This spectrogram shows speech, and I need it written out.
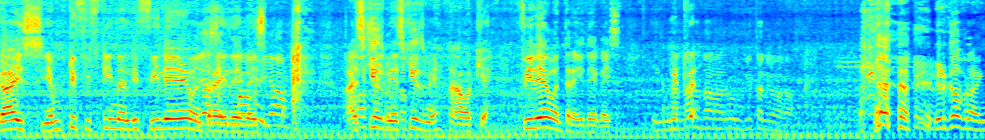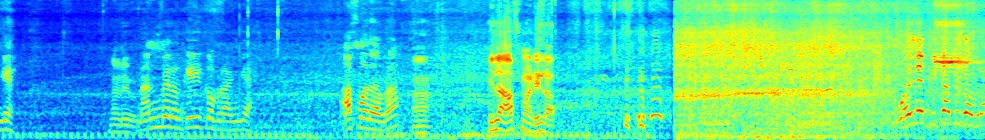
ಗೈಸ್ ಎಂ ಟಿ ಫಿಫ್ಟೀನಲ್ಲಿ ಫೀಲೇ ಒಂಥರ ಇದೆ guys excuse me excuse me ಹಾಂ ಓಕೆ ಫೀಲೇ ಒಂಥರ ಇದೆ ಗೈಸ್ ಈಗ ಬಿಟ್ರೆ ಹಿಡ್ಕೊಬ್ರು ಹಂಗೆ. ನೋಡಿ ನನ್ನ ಮೇಲೆ ಒಂದು ಕೈ ಇಟ್ಕೊಬ್ರ ಹಂಗೆ. ಆಫ್ ಮಾಡಿದ್ರ ಬ್ರೋ? ಹಾಂ. ಇಲ್ಲ ಆಫ್ ಮಾಡಿಲ್ಲ ಒಳ್ಳೆ ಪಿಕಪ್ ಇದೆ ಬ್ರ.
